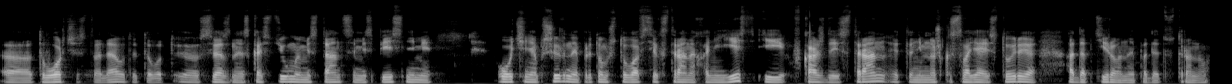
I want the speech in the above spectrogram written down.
э, творчество, да, вот это вот э, связанное с костюмами, с танцами, с песнями, очень обширное, при том, что во всех странах они есть, и в каждой из стран это немножко своя история, адаптированная под эту страну.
